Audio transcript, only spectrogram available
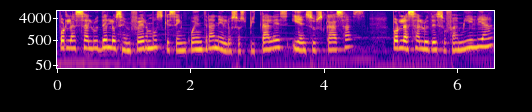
por la salud de los enfermos que se encuentran en los hospitales y en sus casas, por la salud de su familia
